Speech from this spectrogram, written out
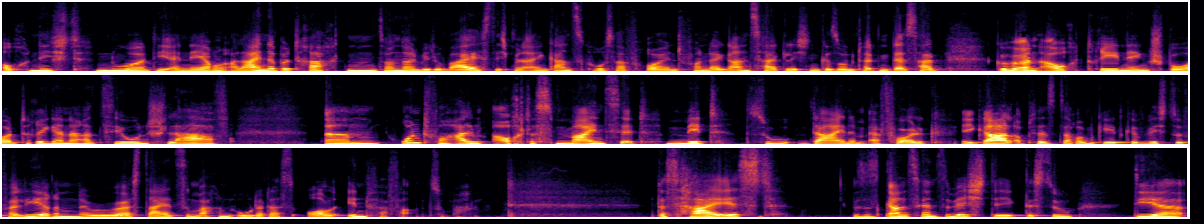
auch nicht nur die Ernährung alleine betrachten, sondern wie du weißt, ich bin ein ganz großer Freund von der ganzheitlichen Gesundheit und deshalb gehören auch Training, Sport, Regeneration, Schlaf ähm, und vor allem auch das Mindset mit zu deinem Erfolg. Egal, ob es jetzt darum geht, Gewicht zu verlieren, eine Reverse Diet zu machen oder das All-In-Verfahren zu machen. Das heißt, es ist ganz, ganz wichtig, dass du dir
